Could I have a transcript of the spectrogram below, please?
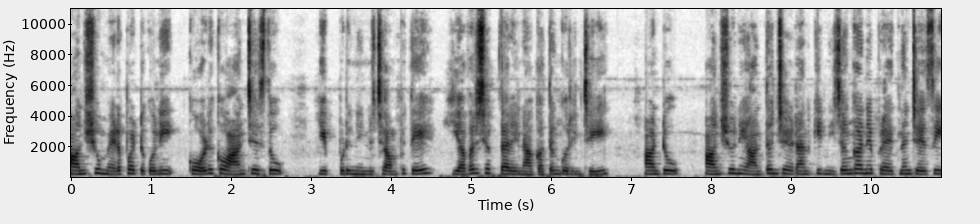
అంశు మెడపట్టుకొని కోడకు ఆన్ చేస్తూ ఇప్పుడు నిన్ను చంపితే ఎవరు చెప్తారే నా గతం గురించి? అంటూ అంశుని అంతం చేయడానికి నిజంగానే ప్రయత్నం చేసి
